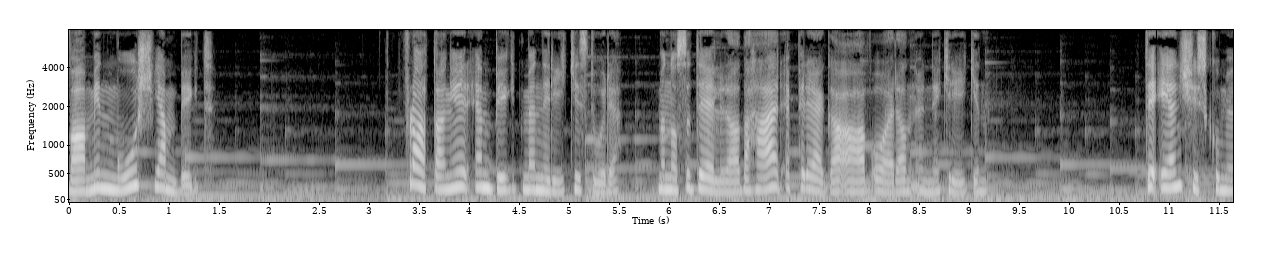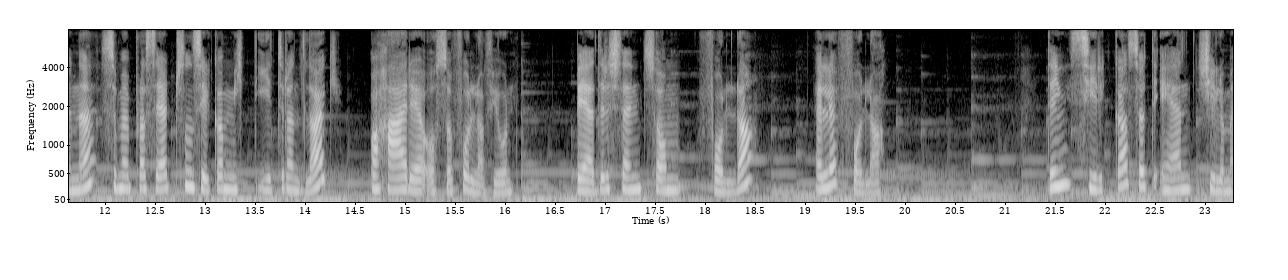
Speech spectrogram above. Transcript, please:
var min mors hjembygd. Flatanger er en bygd med en rik historie, men også deler av det her er prega av årene under krigen. Det er en kystkommune som er plassert sånn cirka midt i Trøndelag, og her er også Follafjorden. Bedre kjent som Folla eller Folla. Den ca. 71 km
